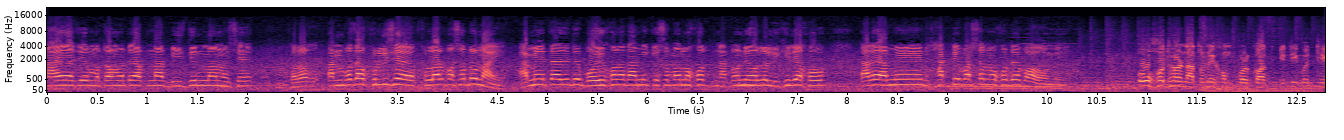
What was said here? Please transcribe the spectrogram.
নাই আজি মোটামুটি আপোনাৰ বিছ দিনমান হৈছে। ধৰক পাণবজাৰ খুলিছে খোলাৰ পাছতো নাই। আমি এতিয়া যদি বহীখনত আমি কিছুমান ঔষধ নাটনি হ'লে লিখি ৰাখোঁ তাৰে আমি থাৰ্টি পাৰ্চেণ্ট ঔষধে পাওঁ আমি। ঔষধৰ নাটনি সম্পৰ্কত ইতিমধ্যে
